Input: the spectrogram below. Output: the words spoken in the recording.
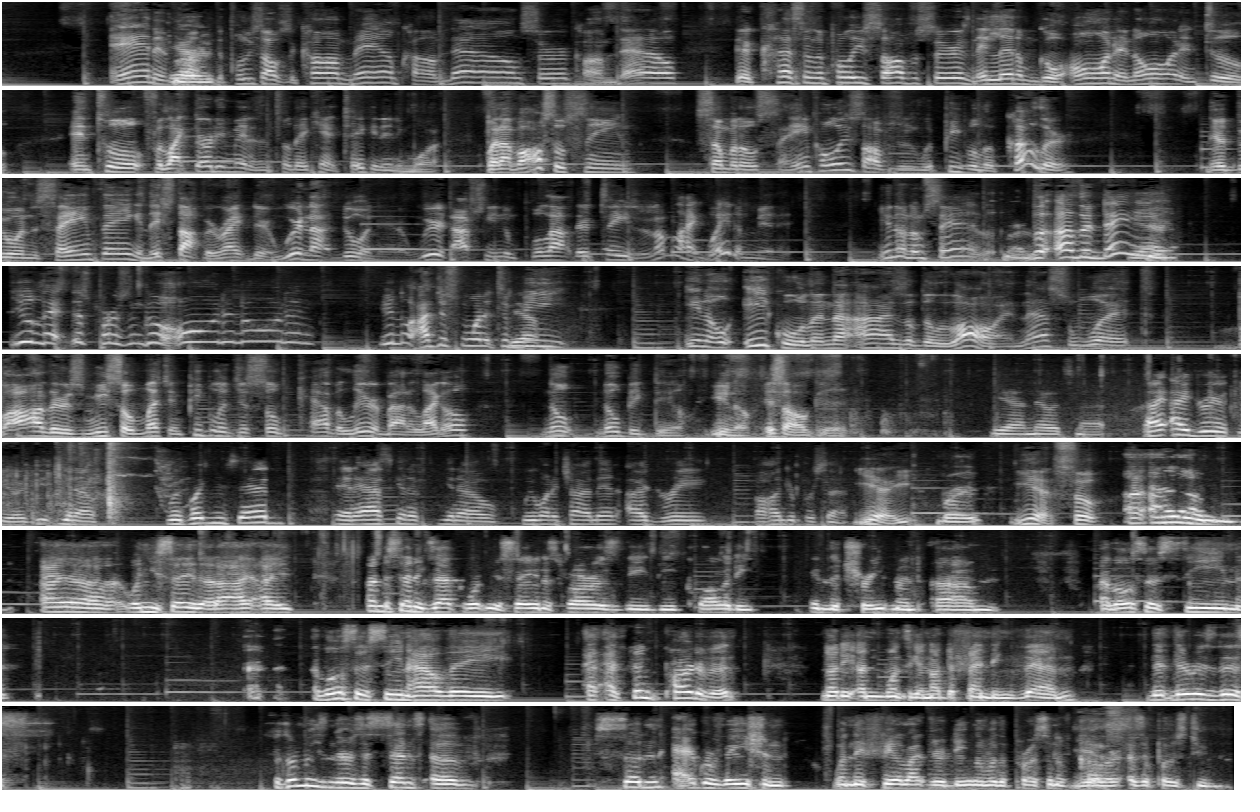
And in Yeah. the police officer, calm, ma'am, calm down, sir, calm down. They're cussing the police officers, and they let them go on and on until, until for like 30 minutes until they can't take it anymore. But I've also seen some of those same police officers with people of color. They're doing the same thing, and they stop it right there. We're not doing that. We're. I've seen them pull out their tasers. I'm like, wait a minute. You know what I'm saying? The other day, Yeah. you let this person go on and on and you know i just want it to Yeah. be you know equal in the eyes of the law and that's what bothers me so much and people are just so cavalier about it like oh no no big deal you know it's all good Yeah, no, it's not. I, I agree with you. You know, with what you said and asking if you know we want to chime in, I agree hundred percent. yeah Right. yeah so I, I um I uh when you say that I, I understand exactly what you're saying as far as the the quality in the treatment. Um, I've also seen I've also seen how they I, I think part of it not e- and once again not defending them that there is this for some reason there is a sense of sudden aggravation when they feel like they're dealing with a person of color Yes. as opposed to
